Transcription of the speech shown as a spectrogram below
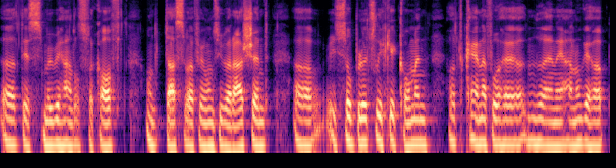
des Möbelhandels verkauft und das war für uns überraschend. Äh, ist so plötzlich gekommen, hat keiner vorher nur eine Ahnung gehabt.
